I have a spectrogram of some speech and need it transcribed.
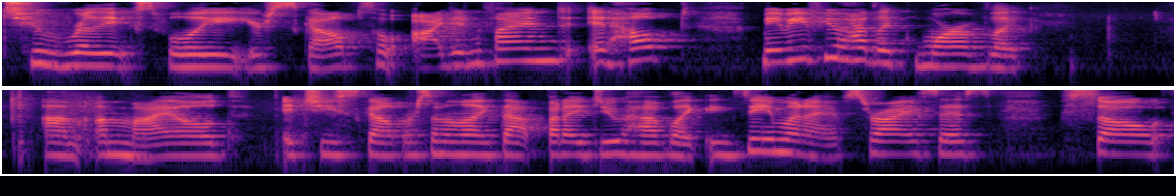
to really exfoliate your scalp. So I didn't find it helped. Maybe if you had like more of like um, a mild itchy scalp or something like that, but I do have like eczema and I have psoriasis, so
